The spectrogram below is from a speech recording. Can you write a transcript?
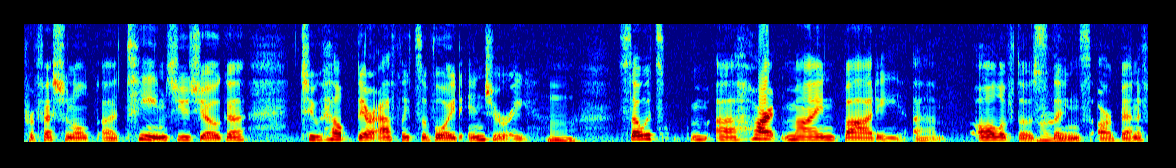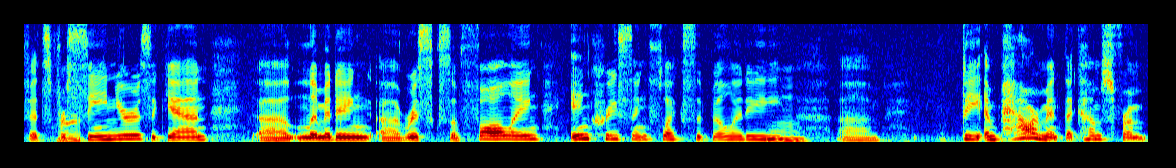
professional uh, teams use yoga to help their athletes avoid injury. Hmm. So it's mm, uh, heart, mind, body. Um, all of those Right. things are benefits for Right. seniors. Again, uh, limiting uh, risks of falling, increasing flexibility, Hmm. um, the empowerment that comes from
